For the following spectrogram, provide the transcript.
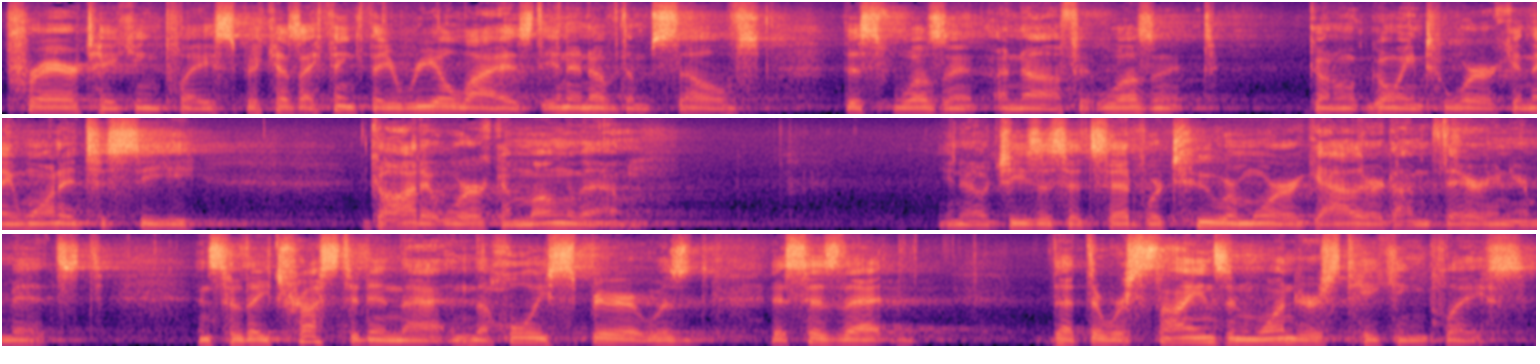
prayer taking place because I think they realized in and of themselves this wasn't enough. It wasn't going to work, and they wanted to see God at work among them. You know, Jesus had said, Where two or more are gathered, I'm there in your midst. And so they trusted in that. And the Holy Spirit was, it says that, that there were signs and wonders taking place.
